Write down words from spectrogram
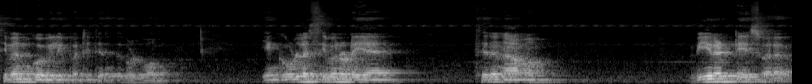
சிவன் கோவிலை பற்றி தெரிந்து கொள்வோம். இங்கு உள்ள சிவனுடைய திருநாமம் வீரட்டேஸ்வரர்.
